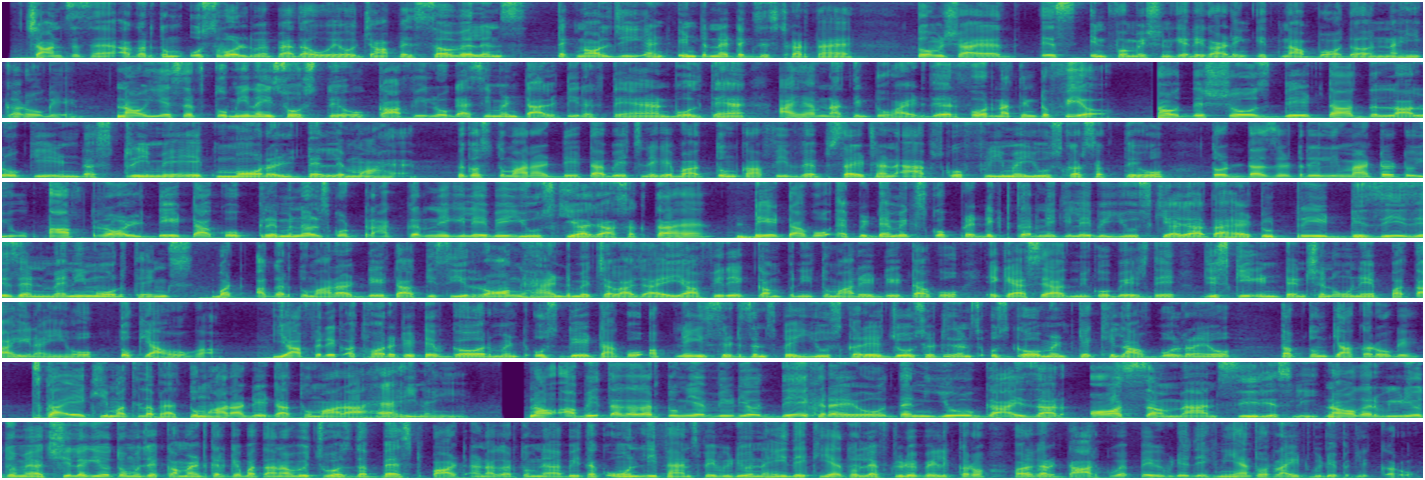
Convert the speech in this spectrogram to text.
चांसेस हैं अगर तुम उस वर्ल्ड में पैदा हुए हो जहाँ पे surveillance technology and internet exist करता है, तुम शायद इस इंफॉर्मेशन के रिगार्डिंग इतना बॉदर नहीं करोगे। नाउ ये सिर्फ़ तुम ही नहीं सोचते हो। काफ़ी लोग ऐसी मेंटालिटी रखते हैं एंड बोलते हैं I have nothing to hide therefore nothing to fear now this shows data दलालों की इंडस्ट्री में एक मॉरल डिलेमा है। बिकॉज़ तुम्हारा डेटा बेचने के बाद तुम काफ़ी वेबसाइट्स एंड ऐप्स को फ्री में यूज़ कर सकते हो तो does it really matter to you after all data को क्रिमिनल्स को ट्रैक करने के लिए भी यूज़ किया जा सकता है। डेटा को एपिडेमिक्स को प्रेडिक्ट करने के लिए भी यूज़ किया जाता है to treat diseases and many more things but अगर तुम्हारा डेटा किसी रॉन्ग हैंड में चला जाए या फिर एक कंपनी तुम्हारे डेटा को एक ऐसे आदमी को बेच दे जिसकी इंटेंशन उन्हें पता ही नहीं हो तो क्या होगा? या फिर एक अथॉरिटेटिव गवर्नमेंट उस डेटा को अपने ही सिटीजन्स पे यूज़ करे, जो सिटीजन्स उस गवर्नमेंट के खिलाफ बोल रहे हो, तब तुम क्या करोगे? इसका एक ही मतलब है, तुम्हारा डेटा तुम्हारा है ही नहीं। नाउ अभी तक अगर तुम ये वीडियो देख रहे हो then you guys are awesome man seriously now अगर वीडियो तुम्हें अच्छी लगी हो तो मुझे कमेंट करके बताना which was the best part and अगर तुमने अभी तक ओनली फैंस पे वीडियो नहीं देखी है तो लेफ़्ट वीडियो पे क्लिक करो. और अगर डार्क वेब पे वीडियो देखनी है तो राइट वीडियो पे क्लिक करो.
